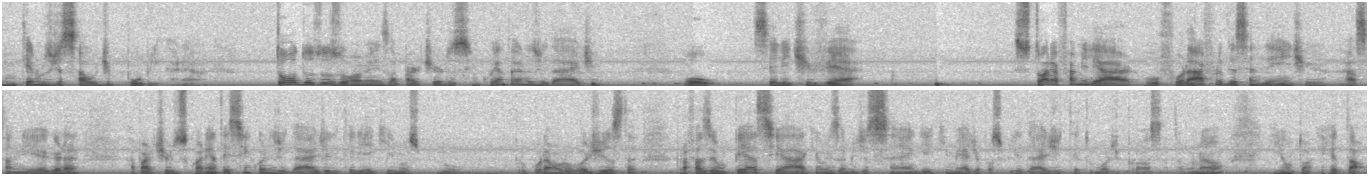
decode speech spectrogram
em termos de saúde pública, né? Todos os homens a partir dos 50 anos de idade ou se ele tiver história familiar ou for afrodescendente, raça negra, a partir dos 45 anos de idade, ele teria que nos, no, procurar um urologista para fazer um PSA, que é um exame de sangue que mede a possibilidade de ter tumor de próstata ou não, e um toque retal.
